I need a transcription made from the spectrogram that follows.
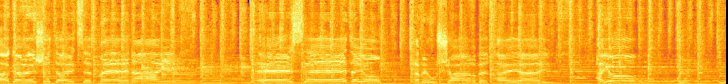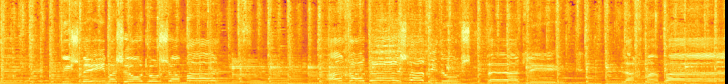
אגרש את העצב מעינייך אעשה את היום למאושר בחייך היום תשמעי מה שעוד לא שמעת. אחדש לך חידוש ואדליק לך מבט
